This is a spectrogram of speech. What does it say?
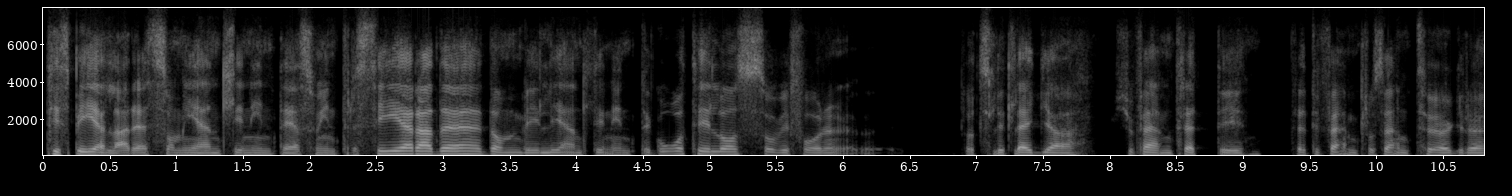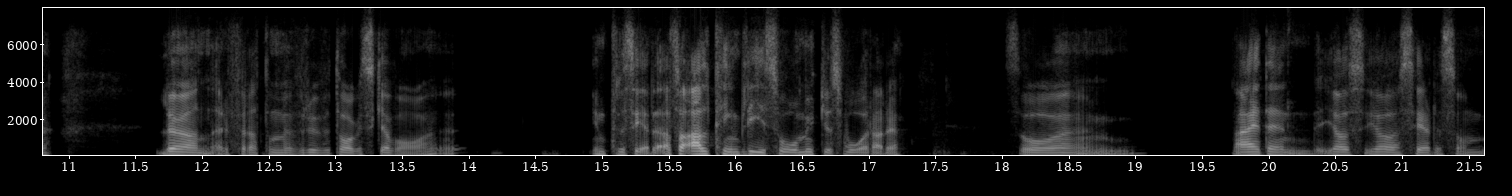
till spelare som egentligen inte är så intresserade. De vill egentligen inte gå till oss och vi får plötsligt lägga 25, 30, 35 procent högre löner för att de överhuvudtaget ska vara intresserade. Alltså allting blir så mycket svårare. Så nej, det, jag, jag ser det som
